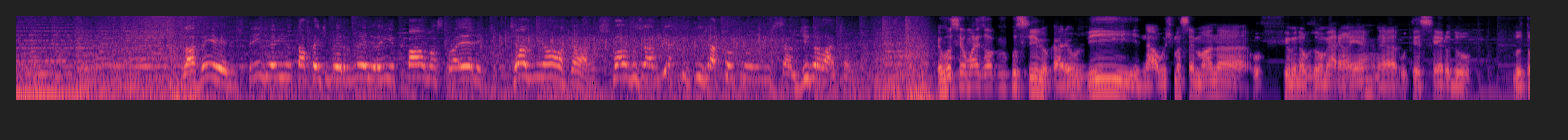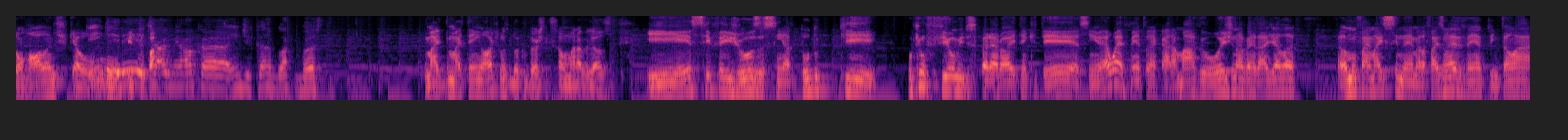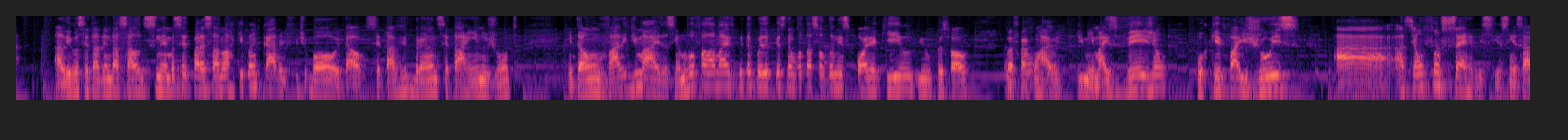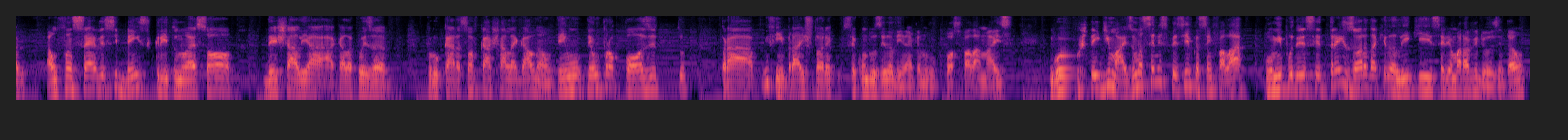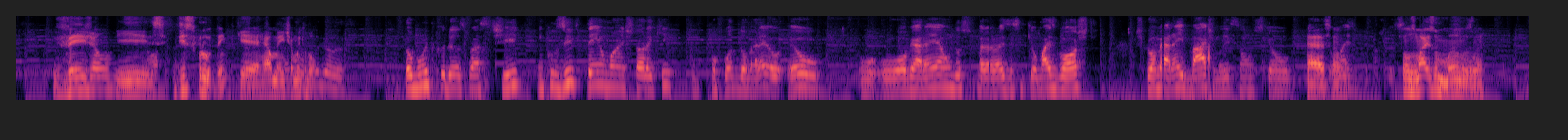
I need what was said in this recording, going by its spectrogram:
Lá vem ele, estende aí o tapete vermelho aí, palmas para ele. Thiago Minhoca, os fogos já, aqui já estão no céu. Diga lá, Thiago. Eu vou ser o mais óbvio possível, cara. Eu vi na última semana o filme novo do Homem-Aranha, né? O terceiro do, do Tom Holland, que é o. Quem diria, o Thiago Minhoca indicando blockbuster? Mas, mas tem ótimos blockbusters que são maravilhosos. E esse fez jus, assim, a tudo que o que um filme de super-herói tem que ter, assim, é um evento, né, cara? A Marvel hoje, na verdade, ela, ela não faz mais cinema, ela faz um evento. Então, a, ali você tá dentro da sala de cinema, você parece estar numa arquibancada de futebol e tal. Você tá vibrando, você tá rindo junto. Então, vale demais, assim. Eu não vou falar mais muita coisa, porque senão vou estar tá soltando spoiler aqui e o pessoal vai ficar com raiva de mim. Mas vejam, porque faz jus a, assim, é um fanservice, assim, sabe? É um fanservice bem escrito, não é só deixar ali a, aquela coisa pro cara só ficar achar legal, não. Tem um, tem um propósito para, enfim, para a história ser conduzida ali, né? Que eu não posso falar, mas gostei demais. Uma cena específica, sem falar, por mim poderia ser três horas daquilo ali que seria maravilhoso. Então, vejam e Nossa. desfrutem, porque é, realmente é muito bom. Tô muito curioso para assistir. Inclusive, tem uma história aqui, por, conta do Homem-Aranha. Eu, eu, o, o Homem-Aranha é um dos super-heróis assim, que eu mais gosto. Acho que o Homem-Aranha e Batman eles são os que eu, é, que são, eu mais gosto. Assim. São os mais humanos, né?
